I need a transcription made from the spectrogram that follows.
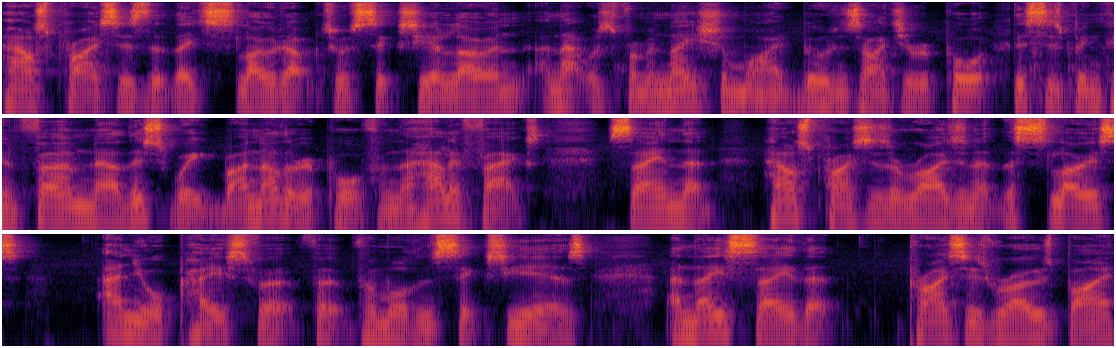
house prices that they'd slowed up to a six year low, and, and that was from a nationwide building society report. This has been confirmed now this week by another report from the Halifax saying that house prices are rising at the slowest annual pace for, for, for more than six years. And they say that prices rose by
